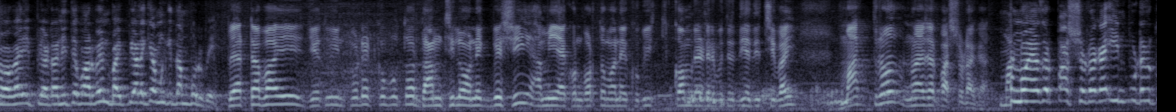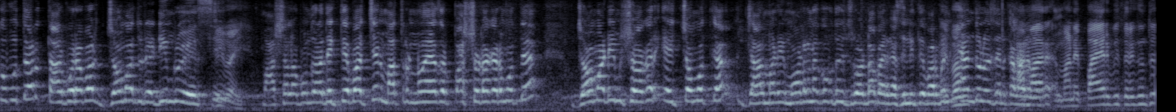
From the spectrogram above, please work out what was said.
সহকারে এই নিতে পারবেন। ভাই পেয়ারটা কেমন কি দাম পড়বে? পেয়ারটা ভাই যেহেতু ইম্পোর্টেড কবুতর দাম ছিল অনেক বেশি। আমি এখন বর্তমানে খুবই কম রেটের ভিতরে দিয়ে দিচ্ছি ভাই। মাত্র নয় হাজার পাঁচশো টাকা। নয় হাজার পাঁচশো টাকা ইনপুটের কবুতর তারপর আবার জমা দুটো ডিম রয়েছে। ভাই। মার্শাল্লাহ বন্ধুরা দেখতে পাচ্ছেন মাত্র নয় হাজার পাঁচশো টাকার মধ্যে জমা ডিম সহকারে এই চমৎকার জার্মানির মডার্ন কবুতর জোড়াটা বাইরের কাছে নিতে পারবেন এবং কালার আমার মানে পায়ের ভিতরে কিন্তু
